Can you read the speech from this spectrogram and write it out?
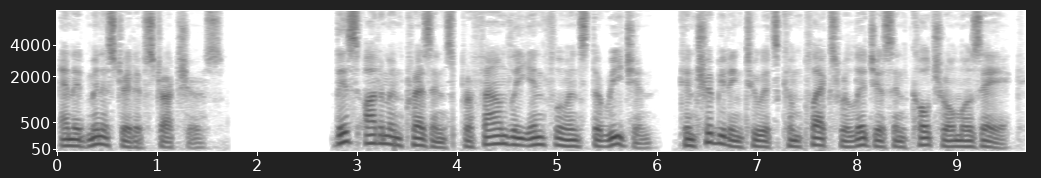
and administrative structures. This Ottoman presence profoundly influenced the region, contributing to its complex religious and cultural mosaic.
